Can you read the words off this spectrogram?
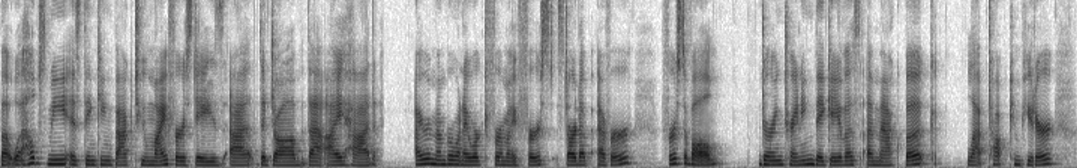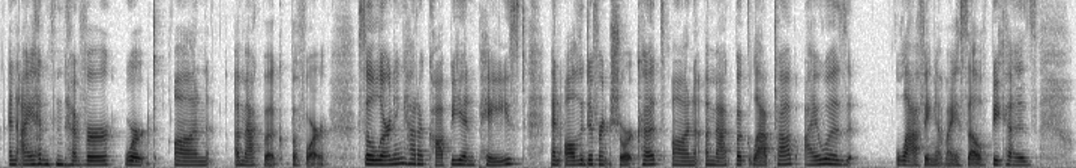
But what helps me is thinking back to my first days at the job that I had. I remember when I worked for my first startup ever. First of all, during training, they gave us a MacBook laptop computer, and I had never worked on a MacBook before. So, learning how to copy and paste and all the different shortcuts on a MacBook laptop, I was laughing at myself because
